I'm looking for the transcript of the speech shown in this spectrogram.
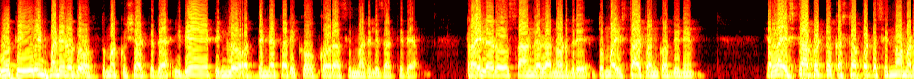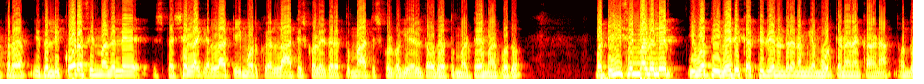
ಇವತ್ತು ಈವೆಂಟ್ ಮಾಡಿರೋದು ತುಂಬಾ ಖುಷಿ ಆಗ್ತಿದೆ. ಇದೇ ತಿಂಗಳು ಹದಿನೆಂಟನೇ ತಾರೀಕು ಕೋರಾ ಸಿನಿಮಾ ರಿಲೀಸ್ ಆಗ್ತಿದೆ. ಟ್ರೈಲರು ಸಾಂಗ್ ಎಲ್ಲ ನೋಡಿದ್ರಿ. ತುಂಬಾ ಇಷ್ಟ ಆಯ್ತು ಅನ್ಕೊಂತೀನಿ. ಎಲ್ಲ ಇಷ್ಟಪಟ್ಟು, ಕಷ್ಟಪಟ್ಟು ಸಿನಿಮಾ ಮಾಡ್ತಾರೆ. ಇದರಲ್ಲಿ ಕೋರ ಸಿನಿಮಾದಲ್ಲಿ ಸ್ಪೆಷಲ್ ಆಗಿ ಎಲ್ಲಾ ಟೀಮ್ ವರ್ಕ್ ಎಲ್ಲ ಆರ್ಟಿಸ್ಟ್ಗಳು ಇದ್ದಾರೆ ತುಂಬಾ ಆರ್ಟಿಸ್ಟ್ಗಳ ಬಗ್ಗೆ ಹೇಳ್ತಾ ಹೋದ್ರೆ ತುಂಬಾ ಟೈಮ್ ಆಗ್ಬೋದು. ಬಟ್ ಈ ಸಿನಿಮಾದಲ್ಲಿ ಇವತ್ತು ಈ ವೇದಿಕೆ ಹತ್ತಿದ್ದೇನೆಂದ್ರೆ ನಮಗೆ ಮೂರ್ ತನನೇ ಕಾರಣ. ಒಂದು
